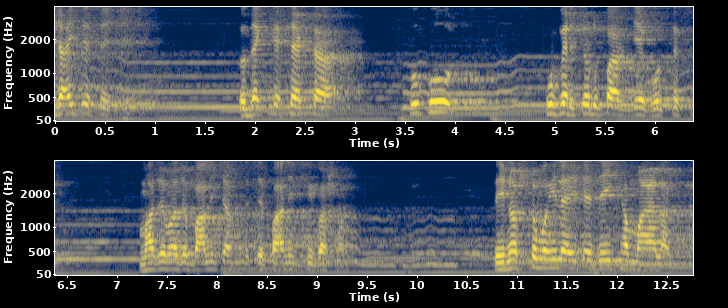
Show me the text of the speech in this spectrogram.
যাইতেছে, তো দেখতেছে একটা কুকুর, কূপের চরুপার দিয়ে ঘুরতেছে। মাঝে মাঝে বালি চাপতেছে পানির পিপাসা। এই নষ্ট মহিলা এটা দেখা মায়া লাগছে।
